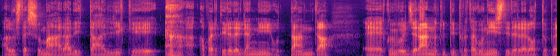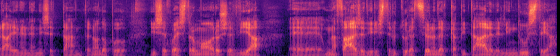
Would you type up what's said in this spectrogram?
allo stesso Mara, dei tagli che a partire dagli anni 80 eh, coinvolgeranno tutti i protagonisti delle lotte operaie negli anni 70. No? Dopo il sequestro Moro si avvia eh, una fase di ristrutturazione del capitale, dell'industria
